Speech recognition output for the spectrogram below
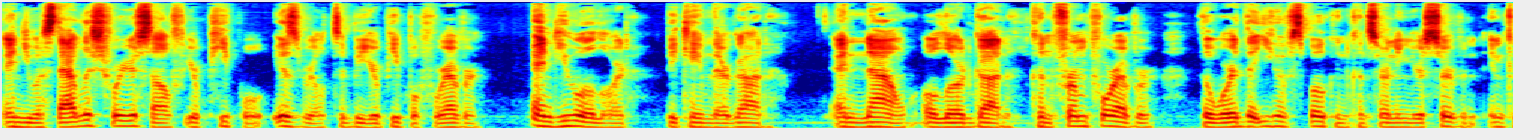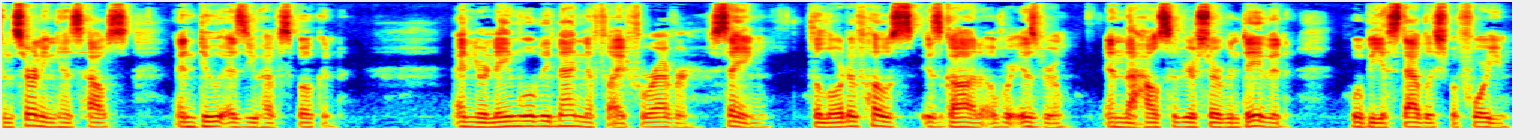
And you established for yourself your people, Israel, to be your people forever. And you, O Lord, became their God. And now, O Lord God, confirm forever the word that you have spoken concerning your servant and concerning his house, and do as you have spoken. And your name will be magnified forever, saying, The Lord of hosts is God over Israel, and the house of your servant David will be established before you.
